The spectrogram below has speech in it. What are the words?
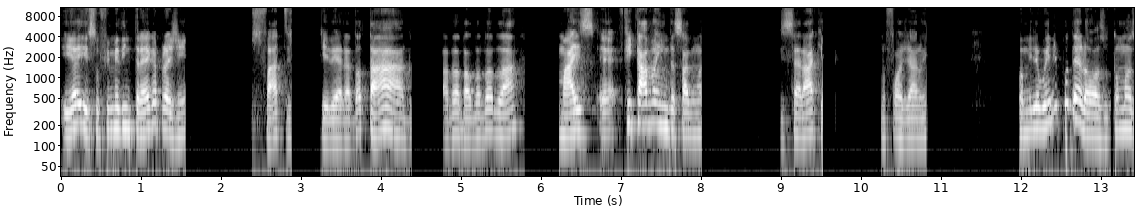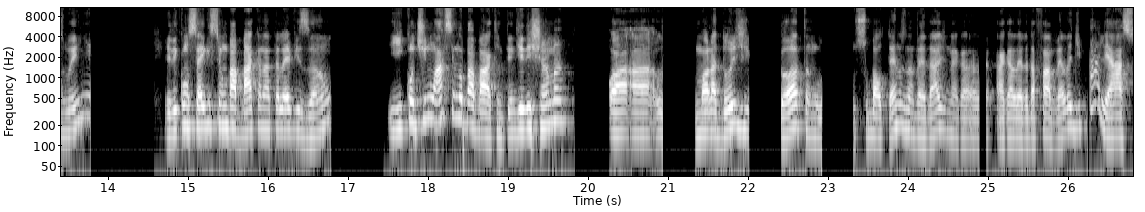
e é isso, o filme ele entrega pra gente os fatos de que ele era adotado, blá blá blá blá blá, blá mas é, ficava ainda, sabe, uma... será que não forjaram isso? Família Wayne é poderosa, o Thomas Wayne, ele consegue ser um babaca na televisão e continuar sendo babaca, entende? Ele chama a- a- os moradores de Gotham, os subalternos, na verdade, né, a- galera da favela, de palhaço.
